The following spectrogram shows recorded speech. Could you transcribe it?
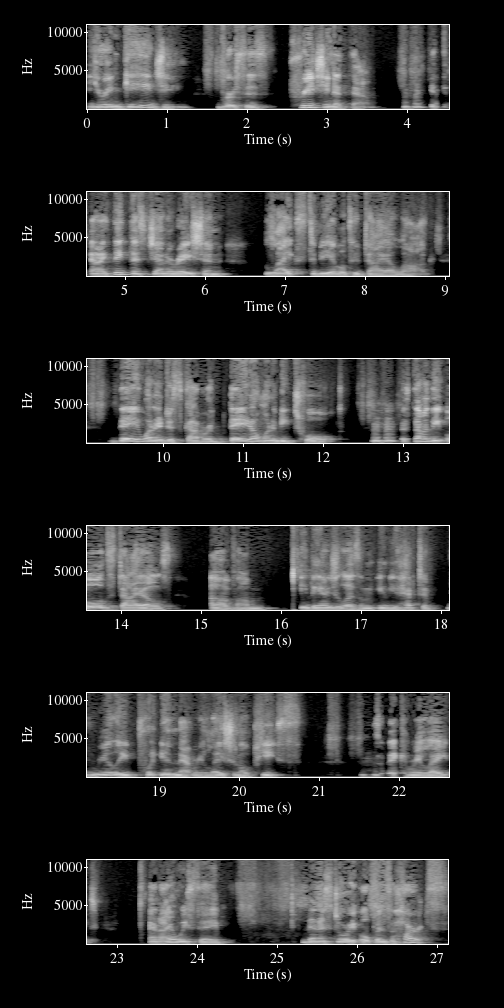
you're engaging versus preaching at them. Mm-hmm. It, and I think this generation likes to be able to dialogue. they want to discover, they don't want to be told. Mm-hmm. So some of the old styles of um, evangelism, you know, you have to really put in that relational piece mm-hmm. so they can relate. And I always say, then a story opens the hearts,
